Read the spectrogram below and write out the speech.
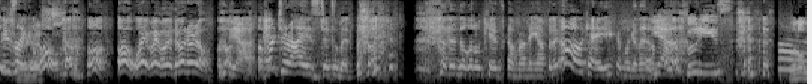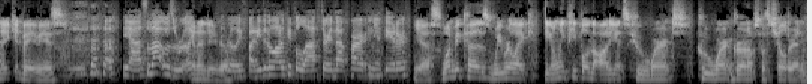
He's like, oh, oh, oh, wait, wait, wait, no, no, no. Yeah. Avert your eyes, gentlemen. And then the little kids come running up and oh, okay, you can look at them. Yeah, booties. Little naked babies. yeah, so that was like, Gonna really funny. Did a lot of people laugh during that part in your theater? Yes. One because we were like the only people in the audience who weren't who weren't grown ups with children.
